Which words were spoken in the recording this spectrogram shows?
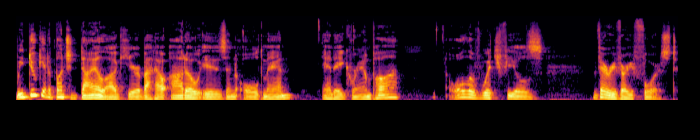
We do get a bunch of dialogue here about how Otto is an old man, and a grandpa, all of which feels very, very forced.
